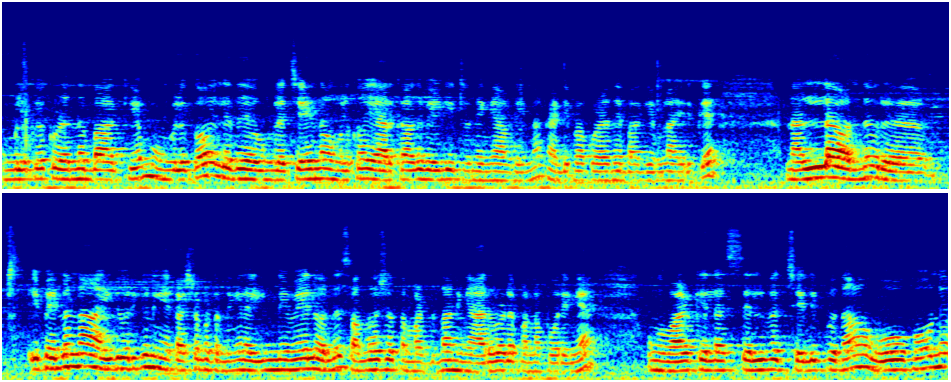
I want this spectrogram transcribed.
உங்களுக்கு குழந்தை பாக்கியம் உங்களுக்கோ இல்லது உங்களை சேர்ந்தவங்களுக்கோ யாருக்காவது வேண்டிட்டு இருந்தீங்க அப்படின்னா கண்டிப்பாக குழந்தை பாக்கியம்லாம் இருக்குது நல்லா வந்து ஒரு இப்போ என்னென்னா இது வரைக்கும் நீங்கள் கஷ்டப்பட்டுருந்தீங்களா இனிமேல் வந்து சந்தோஷத்தை மட்டும்தான் நீங்கள் அறுவடை பண்ண போகிறீங்க உங்கள் வாழ்க்கையில் செல்வ செழிப்பு தான் ஓஹோன்னு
